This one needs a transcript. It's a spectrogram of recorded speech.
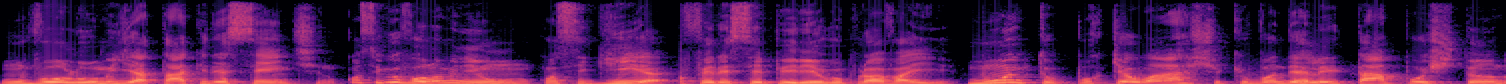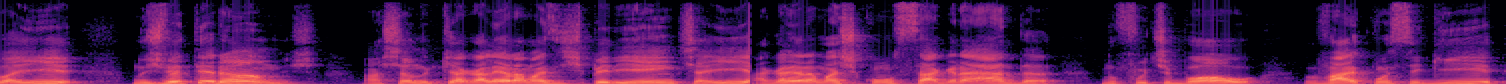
um volume de ataque decente. Não conseguiu volume nenhum, não conseguia oferecer perigo para o Havaí. Muito porque eu acho que o Vanderlei está apostando aí nos veteranos achando que a galera mais experiente aí, a galera mais consagrada no futebol, vai conseguir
